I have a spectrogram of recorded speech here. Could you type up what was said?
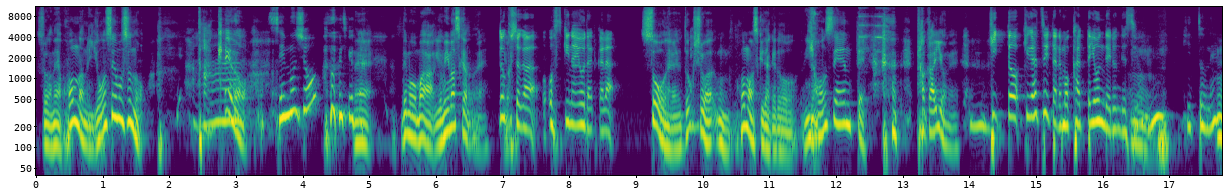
それがね、本なのに4000もすんの。高えの。専門書？ね。でもまあ読みますからね。読書がお好きなようだから、そうね。読書は、うん、本は好きだけど、4000円って 高いよね。きっと気がついたらもう買って読んでるんですよ。きっとね。う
